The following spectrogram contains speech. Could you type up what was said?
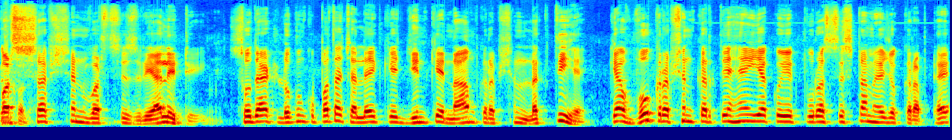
Perception versus reality so that لوگوں کو پتہ چلے کہ جن کے نام کرپشن لگتی ہے کیا وہ کرپشن کرتے ہیں یا کوئی ایک پورا سسٹم ہے جو کرپٹ ہے؟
